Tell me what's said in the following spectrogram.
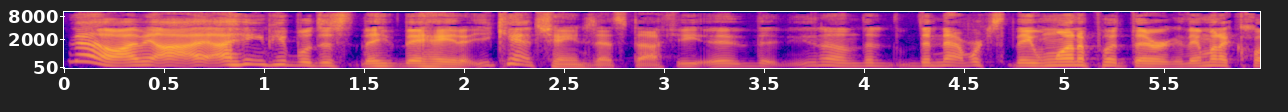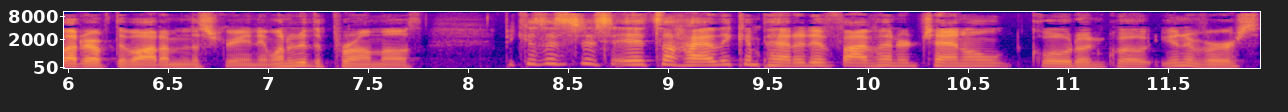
No, I mean, I, I think people just they, they hate it. You can't change that stuff. You, uh, the, you know, the, the networks they want to put their they want to clutter up the bottom of the screen. They want to do the promos because it's just it's a highly competitive 500 channel quote unquote universe,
